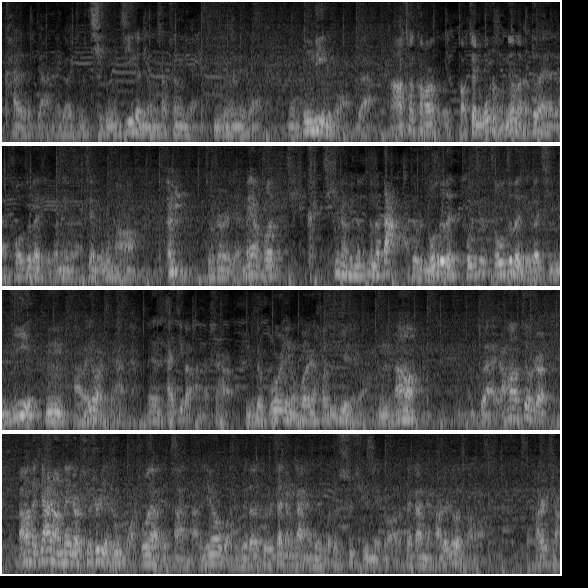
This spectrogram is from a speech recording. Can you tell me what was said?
开了点儿那个就是起重机的那种小生意，就是那种那种工地那种，对啊，他搞搞建筑工程去了。对对对，投资了几个那种建筑工程，就是也没有说听上去那么那么大，就是投资了投资投资了几个起重机，嗯啊，没多少钱，那个才几百万的事儿，就不是那种说是好几亿那种。嗯然后，对，然后就是，然后再加上那阵儿确实也是我说要解散的，因为我是觉得就是再这么干下去，我就失去那个再干这行的热情了。我还是想，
